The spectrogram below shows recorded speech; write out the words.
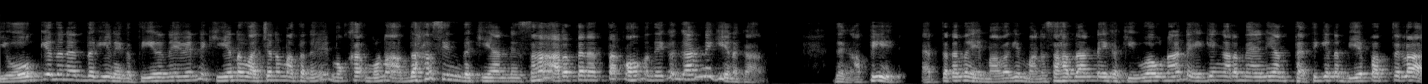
යෝග්‍යද නැද්ද කියන එක තීරණය වෙන්නේ කියන වචන මත නෙවෙයි මොන අදහසින්ද කියන්නේ සහ අර්ථ නැත්තා කොහොමද ඒක ගන්නෙ කියන කාරණා. දැන් අපි ඇත්තටම මේ මවගේ මනස හදන්න ඒක කිව්වා වුණාට ඒකෙන් අර මෑණියන් පැතිගෙන බියපත් වෙලා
